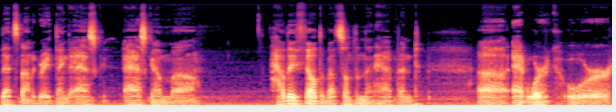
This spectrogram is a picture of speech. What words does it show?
That's not a great thing to ask. Ask them uh, how they felt about something that happened uh, at work or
